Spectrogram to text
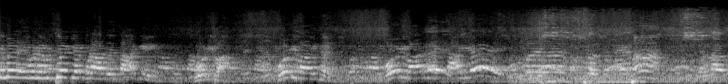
இதற்கு மேல இவனை விட்டு வைக்க கூடாது தாகி ஓடி வா. ஓடி வாருங்கள். ஓடி வாருங்கள் தாயே. எல்லாரும்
